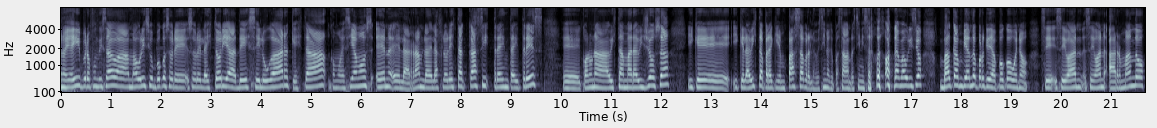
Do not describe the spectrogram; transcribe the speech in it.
Bueno, y ahí profundizaba Mauricio un poco sobre, sobre la historia de ese lugar que está, como decíamos, en eh, la Rambla de la Floresta, casi 33, eh, con una vista maravillosa y que, y que la vista para quien pasa, para los vecinos que pasaban recién y saludaban a Mauricio, va cambiando porque de a poco, bueno, se, se, van, se van armando.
